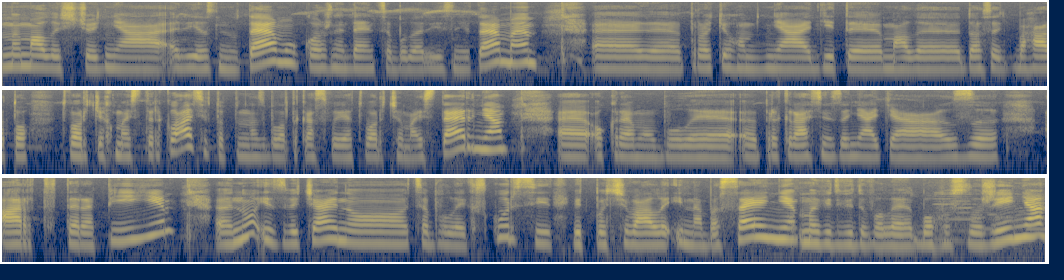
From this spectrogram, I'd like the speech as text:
Ми мали щодня різну тему, кожен день це були різні теми. Е, Протягом дня діти мали досить багато творчих майстер-класів, тобто у нас була така своя творча майстерня. Е, Окремо були е, прекрасні заняття з арт-терапії. Ну і звичайно, це були екскурсії. Відпочивали і на басейні. Ми відвідували богослужіння,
